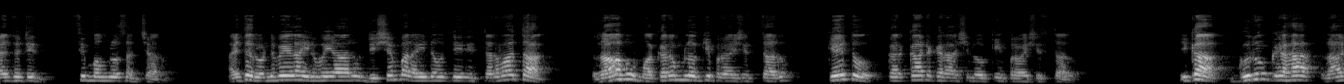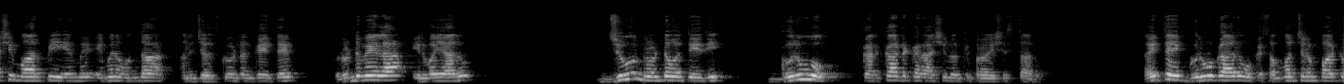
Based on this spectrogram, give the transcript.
యాజ్ ఇట్ ఈజ్ సింహంలో సంచారం. అయితే రెండు వేల ఇరవై ఆరు డిసెంబర్ ఐదవ తేదీ తర్వాత రాహు మకరంలోకి ప్రవేశిస్తారు కేతు కర్కాటక రాశిలోకి ప్రవేశిస్తారు. ఇక గురు గ్రహ రాశి మార్పు ఏమే ఏమైనా ఉందా అని తెలుసుకోవడానికైతే రెండు వేల ఇరవై ఆరు జూన్ రెండవ తేదీ గురువు కర్కాటక రాశిలోకి ప్రవేశిస్తారు. అయితే గురువు గారు ఒక సంవత్సరం పాటు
